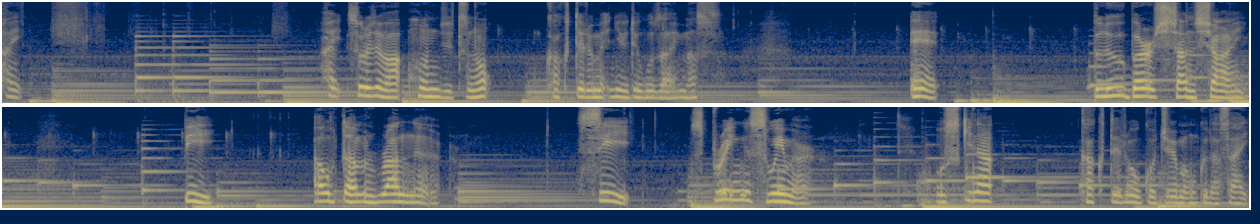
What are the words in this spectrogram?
はい。はいそれでは本日のカクテルメニューでございます。A Blue Bar Sunshine B Autumn Runner C Spring Swimmer お好きなカクテルをご注文ください。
